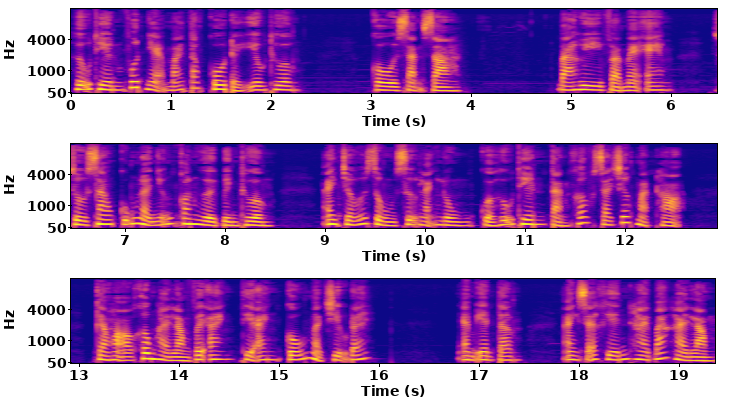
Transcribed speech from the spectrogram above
Hữu Thiên vuốt nhẹ mái tóc cô để yêu thương. Cô dặn dò. Ba Huy và mẹ em dù sao cũng là những con người bình thường. Anh chớ dùng sự lạnh lùng của Hữu Thiên tàn khốc ra trước mặt họ. Kẻo họ không hài lòng với anh thì anh cố mà chịu đấy. Em yên tâm, anh sẽ khiến hai bác hài lòng.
